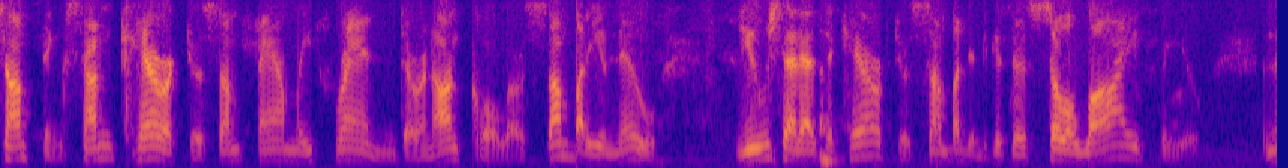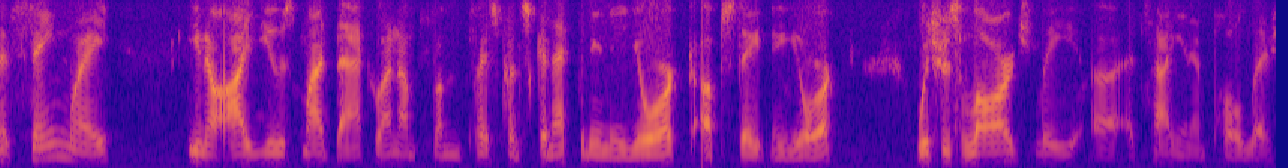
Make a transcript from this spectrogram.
something, some character, some family friend or an uncle or somebody you knew. Use that as a character, somebody because they're so alive for you. In the same way, you know, I used my background. I'm from a place called Schenectady, New York, upstate New York, which was largely uh, Italian and Polish,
